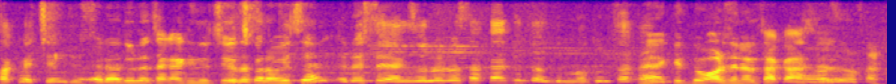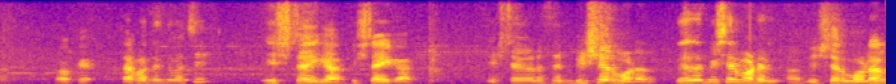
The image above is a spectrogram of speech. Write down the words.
চাকায় চেঞ্জ হয়েছে। এটা দুটো চাকা কিন্তু চেঞ্জ করা হয়েছে। এটা হচ্ছে চাকা কিন্তু একদম নতুন চাকা। হ্যাঁ কিন্তু অরিজিনাল চাকা আছে। Original চাকা। ওকে তারপর দেখতে পাচ্ছি স্ট্রাইকার স্ট্রাইকার স্ট্রাইকার হচ্ছে বিশের মডেল দুই হাজার বিশের মডেল বিশের মডেল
